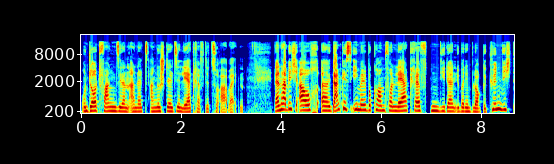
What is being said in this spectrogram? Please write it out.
und dort fangen sie dann an, als angestellte Lehrkräfte zu arbeiten. Dann habe ich auch äh, Dankes-E-Mail bekommen von Lehrkräften, die dann über den Blog gekündigt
